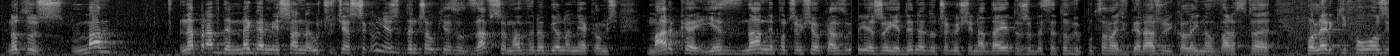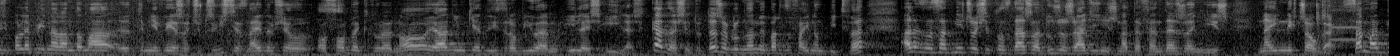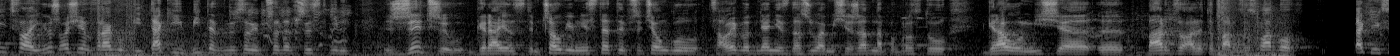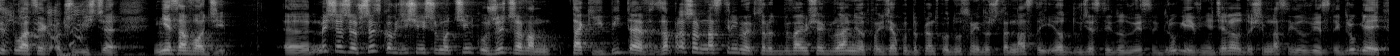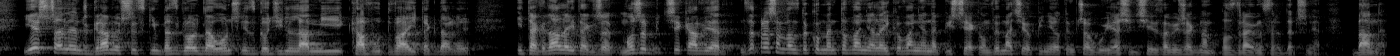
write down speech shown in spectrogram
no cóż, mam naprawdę mega mieszane uczucia, szczególnie, że ten czołg jest od zawsze, ma wyrobioną jakąś markę, jest znany, po czym się okazuje, że jedyne do czego się nadaje, to żeby sobie to wypucować w garażu i kolejną warstwę polerki położyć, bo lepiej na randoma y, tym nie wyjeżdżać. Oczywiście znajdą się osoby, które, no ja nim kiedyś zrobiłem ileś i ileś. Zgadza się, tu też oglądamy bardzo fajną bitwę, ale zasadniczo się to zdarza dużo rzadziej niż na Defenderze, niż na innych czołgach. Sama bitwa, już 8 fragów i takich bitew bym sobie przede wszystkim życzył grając tym czołgiem. Niestety w przeciągu całego dnia nie zdarzyła mi się żadna, po prostu grało mi się y, bardzo, ale to bardzo słabo. W takich sytuacjach oczywiście nie zawodzi. E, Myślę, że wszystko w dzisiejszym odcinku. Życzę Wam takich bitew. Zapraszam na streamy, które odbywają się regularnie od poniedziałku do piątku od 8 do 14 i od 20 do 22, w niedzielę od 18 do 22. Jest challenge, gramy wszystkim bez golda, łącznie z Godzillami, KW2 i tak dalej. I tak dalej, także może być ciekawie. Zapraszam Was do komentowania, lajkowania, napiszcie jaką Wy macie opinię o tym czołgu. Ja się dzisiaj z Wami żegnam, pozdrawiam serdecznie. Bany.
